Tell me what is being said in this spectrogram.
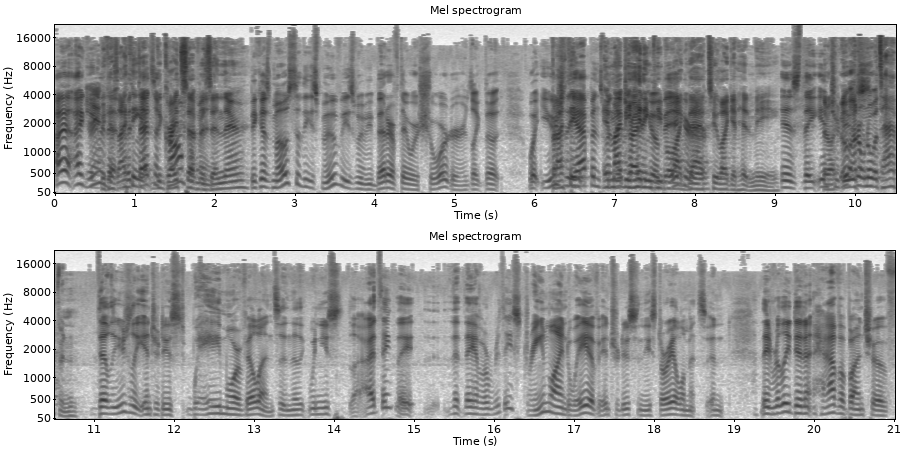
I, I agree Yeah. with Because that. I but think that's the great stuff is in there. Because most of these movies would be better if they were shorter. It's like the what usually think happens it might be hitting people bigger like that too, like it hit me. is they They're like, introduce. oh, I don't know what's happened. They'll usually introduce way more villains, and the, when you, s- I think they that they have a really streamlined way of introducing these story elements, and they really didn't have a bunch of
